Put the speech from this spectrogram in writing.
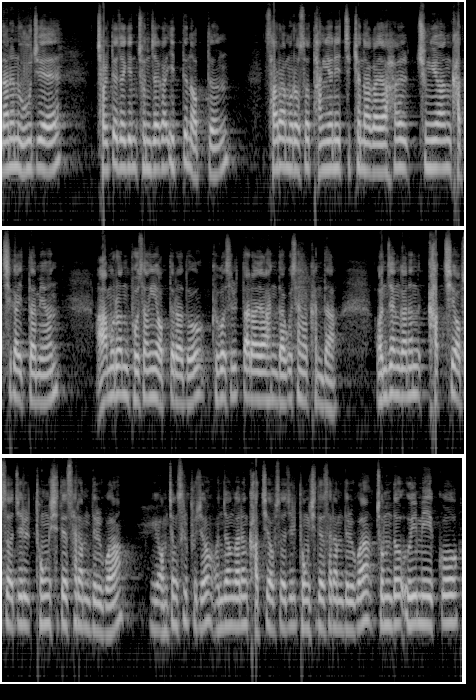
나는 우주에 절대적인 존재가 있든 없든 사람으로서 당연히 지켜나가야 할 중요한 가치가 있다면 아무런 보상이 없더라도 그것을 따라야 한다고 생각한다. 언젠가는 가치 없어질 동시대 사람들과 엄청 슬프죠. 언젠가는 가치 없어질 동시대 사람들과 좀 더 의미 있고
